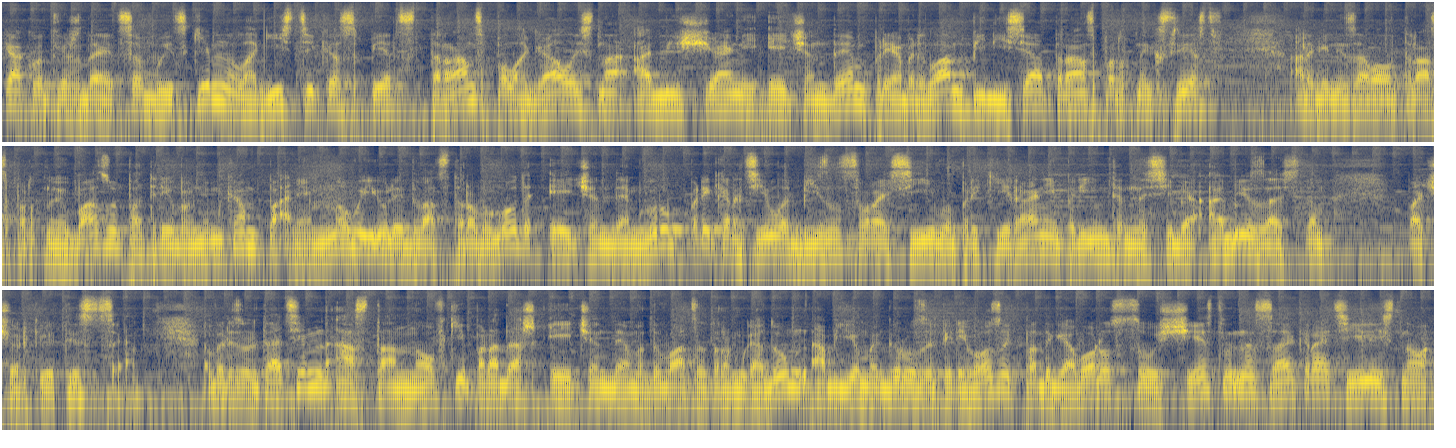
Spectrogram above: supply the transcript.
Как утверждается в иске, логистика Спецтранс полагалась на обещание H&M приобрела 50 транспортных средств, организовал транспортную базу по требованиям компании. Но в июле 2022 года H&M Group прекратила бизнес в России вопреки ранее принятым на себя обязательствам, подчеркивает ИСЦ. В результате остановки продаж H&M в 2022 году объемы грузоперевозок по договору существенно сократились, но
